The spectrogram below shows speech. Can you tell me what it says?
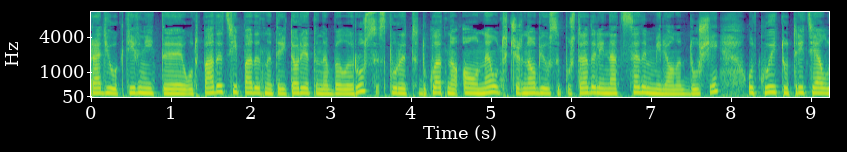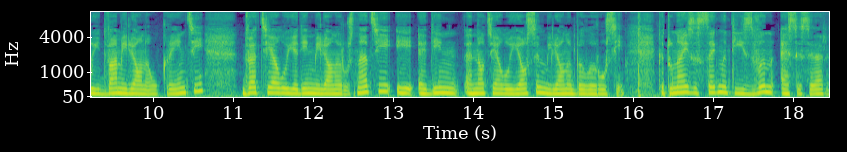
радиоактивните отпадъци падат на територията на Беларус. Според доклад на ООН от Чернобил са пострадали над 7 милиона души, от които 3,2 милиона украинци, 2,1 милиона руснаци и 1,8 милиона беларуси. Като най-засегнати извън СССР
